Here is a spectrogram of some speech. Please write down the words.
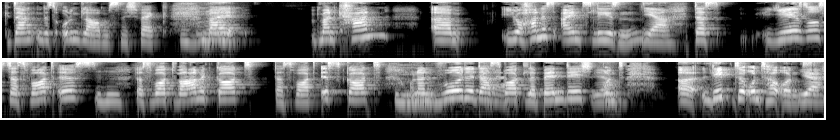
Gedanken des Unglaubens nicht weg, weil man kann ähm, Johannes 1 lesen, Ja. dass Jesus das Wort ist, das Wort war mit Gott, das Wort ist Gott und dann wurde das Wort lebendig Ja. und äh, lebte unter uns. Ja.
